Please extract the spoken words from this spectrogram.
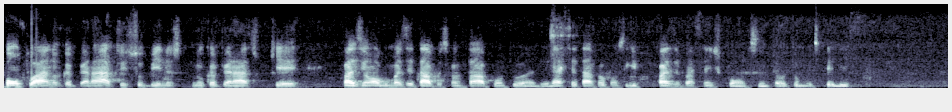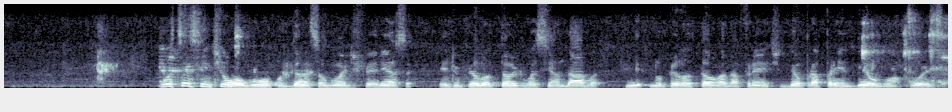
pontuar no campeonato e subir no, no campeonato, porque faziam algumas etapas que eu não estava pontuando. E nessa etapa eu consegui fazer bastante pontos, então estou muito feliz. Você sentiu alguma mudança, alguma diferença entre o pelotão que você andava e no pelotão lá da frente? Deu para aprender alguma coisa?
